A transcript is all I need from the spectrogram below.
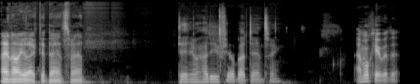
I know you like to dance, man. Daniel, how do you feel about dancing? I'm okay with it.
